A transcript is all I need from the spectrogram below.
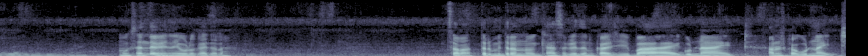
गॅलरीमध्ये उभं राहता. मग संध्याकाळी नाही एवढं काय त्याला? चला तर मित्रांनो घ्या सगळेजण काळजी. Bye good night Anushka good night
